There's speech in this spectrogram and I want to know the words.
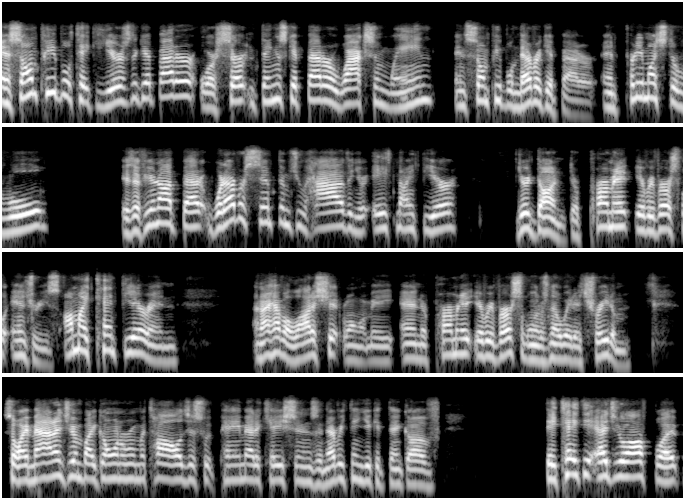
And some people take years to get better, or certain things get better, wax and wane, and some people never get better. And pretty much the rule is if you're not better, whatever symptoms you have in your eighth, ninth year, you're done. They're permanent, irreversible injuries. On my 10th year in, and I have a lot of shit wrong with me, and they're permanent, irreversible, and there's no way to treat them. So I manage them by going to rheumatologists with pain medications and everything you can think of. They take the edge off, but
